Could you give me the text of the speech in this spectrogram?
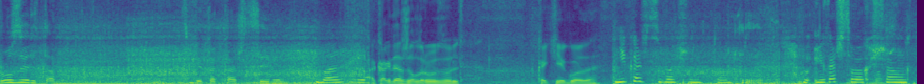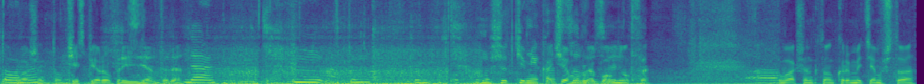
Рузвельта. Тебе как кажется, Ирина? Ба- А когда жил Рузвельт? В какие годы? Мне кажется, Вашингтон. Мне кажется, Вашингтон. Вашингтон. В честь первого президента, да? Да. Ну, Но все-таки, мне А кажется, чем он Рузвельт. запомнился? Вашингтон, кроме тем, что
